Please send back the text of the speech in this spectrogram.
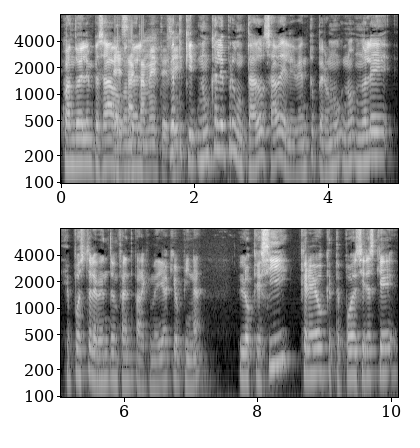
cuando él empezaba. Exactamente. Fíjate que nunca le he preguntado, sabe del evento, pero no, no, no, le he puesto el evento enfrente para que me diga qué opina. Lo que sí creo que te puedo decir es que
